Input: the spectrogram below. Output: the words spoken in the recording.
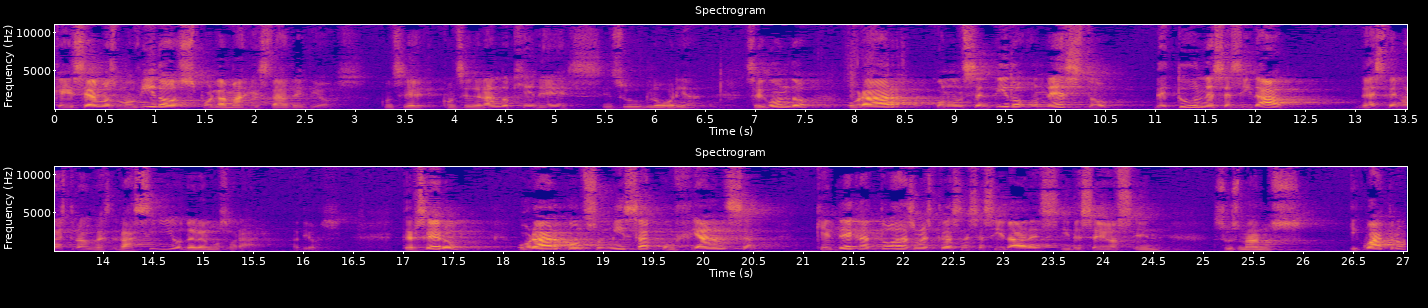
que seamos movidos por la majestad de Dios, considerando quién es en su gloria. Segundo, orar con un sentido honesto de tu necesidad desde nuestro vacío debemos orar a Dios. Tercero, orar con sumisa confianza que deja todas nuestras necesidades y deseos en sus manos. Y cuatro,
